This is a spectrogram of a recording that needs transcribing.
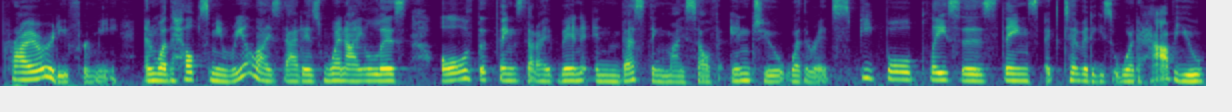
priority for me. And what helps me realize that is when I list all of the things that I've been investing myself into, whether it's people, places, things, activities, what have you.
